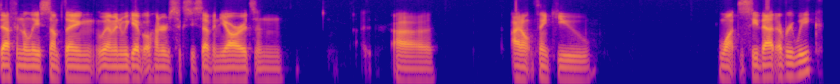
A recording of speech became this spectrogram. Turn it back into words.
definitely something. I mean, we gave 167 yards, and uh, I don't think you want to see that every week.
